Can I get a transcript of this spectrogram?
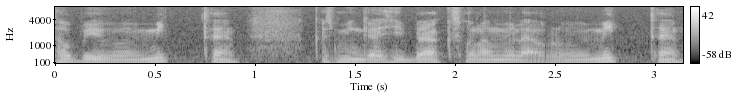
sobiv või mitte, kas mingi asi peaks olema üleval või mitte,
